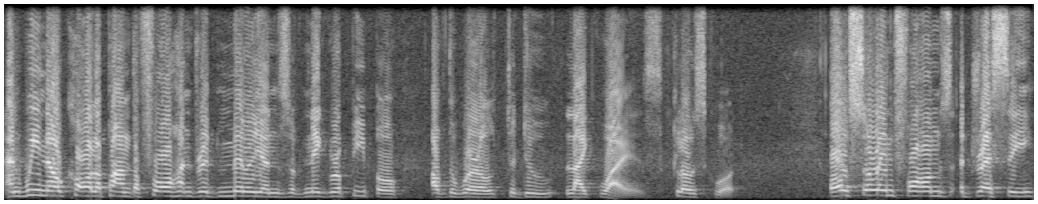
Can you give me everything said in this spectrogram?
And we now call upon the 400 millions of Negro people of the world to do likewise. Close quote. Also informs addressee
